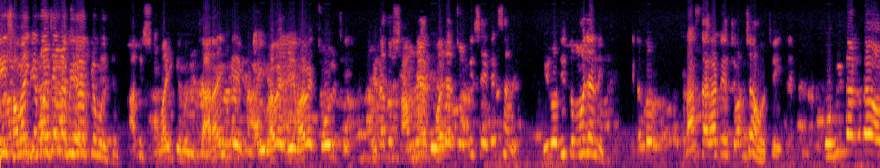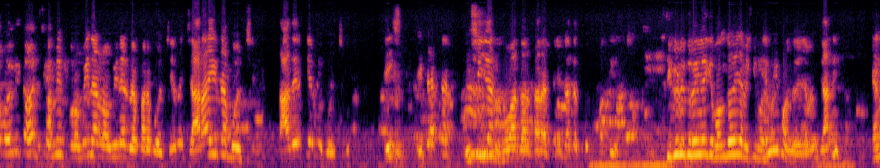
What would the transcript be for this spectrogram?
এই সবাইকে বলছেন না বিধায়ককে বলছেন? আমি সবাইকে বলি যারাই যে এইভাবে যেভাবে চলছে এটা তো সামনে দু হাজার চব্বিশে ইলেকশনে বিরোধী তো মজা নিচ্ছে এটা তো রাস্তাঘাটে চর্চা হচ্ছে অবহেলিত হচ্ছে? আমি প্রবীণ আর নবীনের ব্যাপারে বলছি। আমি যারা এটা বলছে তাদেরকে আমি বলছি এই এটা একটা ডিসিশন হওয়া দরকার আছে এটাতে খুব ক্ষতি হচ্ছে। সিকিউরিটি তুলে নিলে কি বন্ধ হয়ে যাবে কি এমনি বন্ধ হয়ে যাবে আমি জানি। কেন?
